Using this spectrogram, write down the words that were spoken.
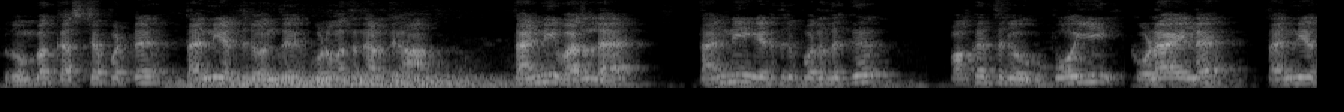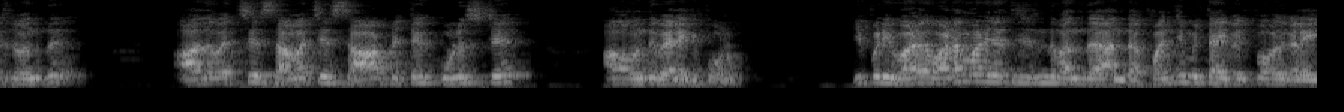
ரொம்ப கஷ்டப்பட்டு தண்ணி எடுத்துகிட்டு வந்து குடும்பத்தை நடத்துகிறான் தண்ணி வரல. தண்ணி எடுத்துகிட்டு போகிறதுக்கு பக்கத்து போய் குழாயில் தண்ணி எடுத்துகிட்டு வந்து அதை வச்சு சமைச்சு சாப்பிட்டுட்டு குளிச்சுட்டு அவன் வந்து வேலைக்கு போகணும் இப்படி வட வட மாநிலத்திலிருந்து வந்த அந்த பஞ்சு மிட்டாய் விற்பவர்களை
